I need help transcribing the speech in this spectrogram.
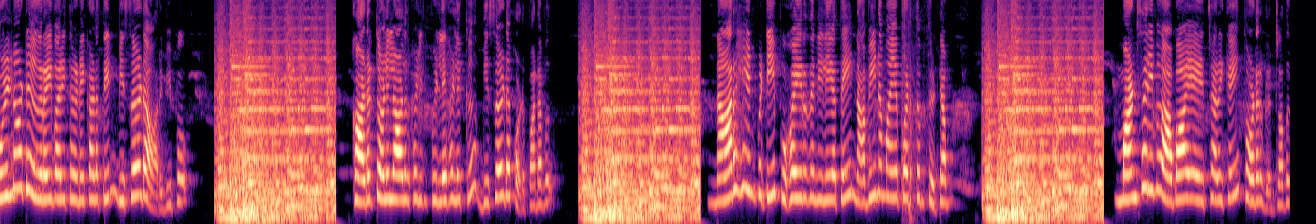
உள்நாட்டு இறைவரி திணைக்களத்தின் விசேட அறிவிப்பு. கடற்தொழிலாளர்களின் பிள்ளைகளுக்கு விசேட கொடுப்பனவு. நாரகேன்பட்டி புகையிரத நிலையத்தை நவீனமயப்படுத்தும் திட்டம். மண்சரிவு அபாய எச்சரிக்கை தொடர்கின்றது.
